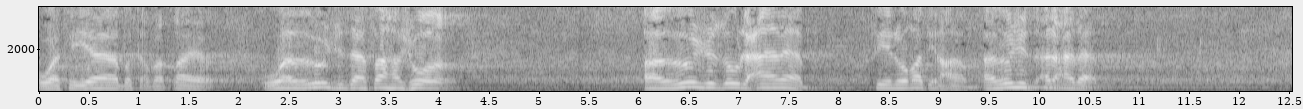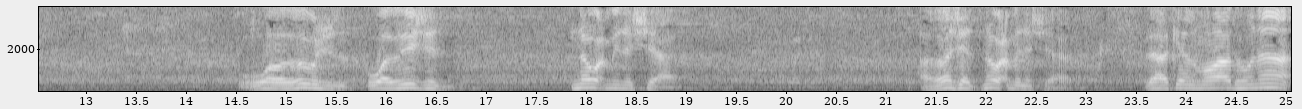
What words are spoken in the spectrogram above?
وثيابك فطير والرجز فهجر. الرجز العذاب في لغة العرب. الرجز العذاب. والرجز والرجز نوع من الشعر. الرجز نوع من الشعر. لكن المراد هنا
